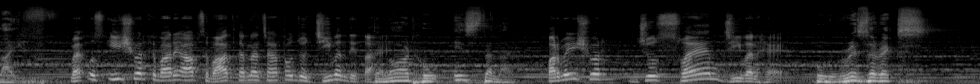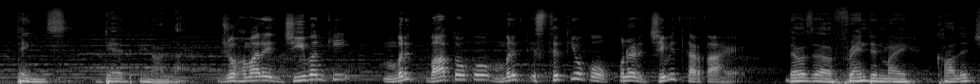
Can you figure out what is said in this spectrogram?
life मैं उस ईश्वर के बारे आपसे बात करना चाहता हूँ जो जीवन देता The है who is the life, परमेश्वर जो स्वयं जीवन है who resurrects things dead in our life. जो हमारे जीवन की मृत बातों को मृत स्थितियों को पुनर्जीवित करता है There was a friend in my college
